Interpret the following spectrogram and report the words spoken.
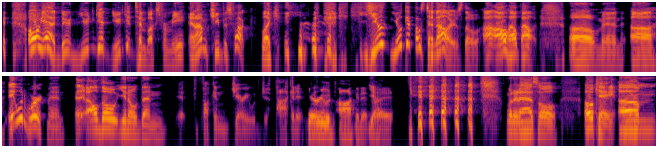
Oh yeah, dude, you'd get you'd get ten bucks from me, and I'm cheap as fuck. Like you'll you'll get those ten dollars though. I- I'll help out. Oh man, uh, it would work, man. Eh, Although you know, then eh, fucking Jerry would just pocket it. Jerry like, would pocket it, Yeah. right? what an asshole. Okay, um,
